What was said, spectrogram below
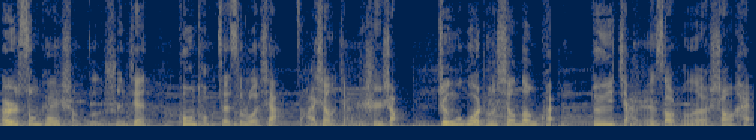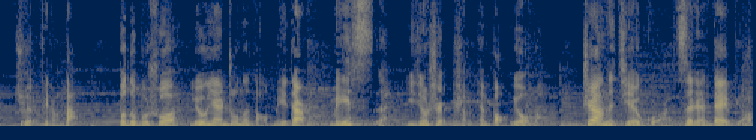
而松开绳子的瞬间，空桶再次落下，砸向假人身上。整个过程相当快，对于假人造成的伤害却非常大。不得不说，留言中的倒霉蛋没死，已经是上天保佑了。这样的结果自然代表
